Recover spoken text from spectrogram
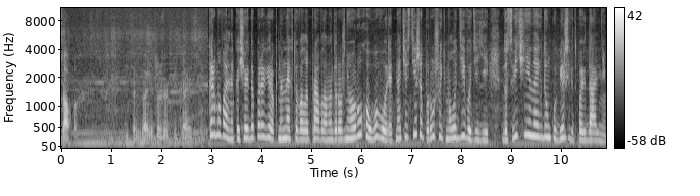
запах і так далі, теж відвлікається. Кермувальники, що й до перевірок не нехтували правилами дорожнього руху, говорять, найчастіше порушують молоді водії. Досвідчені, на їх думку, більш відповідальні.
